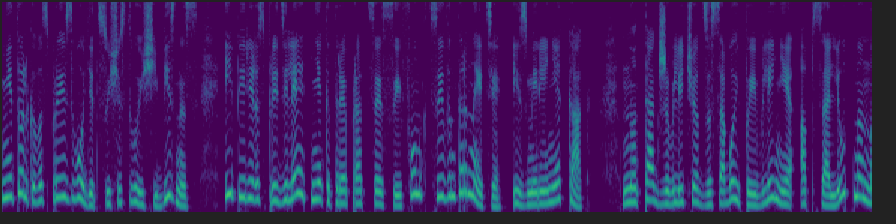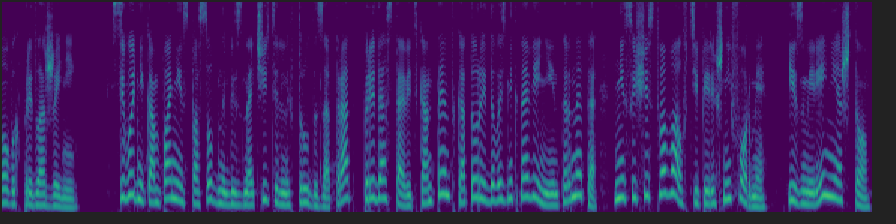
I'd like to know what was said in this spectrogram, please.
не только воспроизводит существующий бизнес и перераспределяет некоторые процессы и функции в интернете, измерение как, но также влечет за собой появление абсолютно новых предложений. Сегодня компании способны без значительных трудозатрат предоставить контент, который до возникновения интернета не существовал в теперешней форме. Измерение что?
